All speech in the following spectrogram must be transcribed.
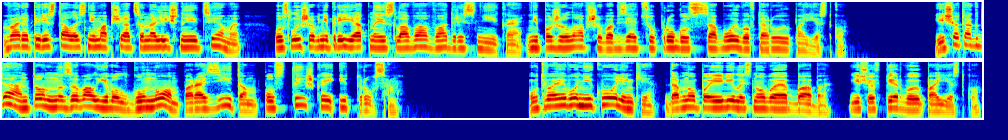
Варя перестала с ним общаться на личные темы, услышав неприятные слова в адрес Ника, не пожелавшего взять супругу с собой во вторую поездку. Еще тогда Антон называл его лгуном, паразитом, пустышкой и трусом. «У твоего Николеньки давно появилась новая баба, еще в первую поездку.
